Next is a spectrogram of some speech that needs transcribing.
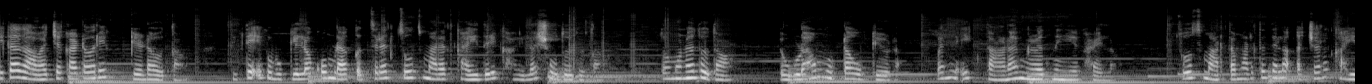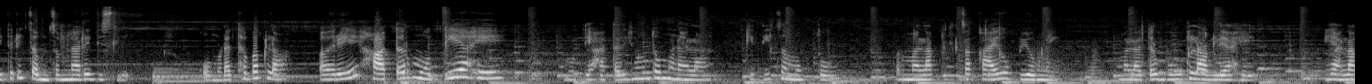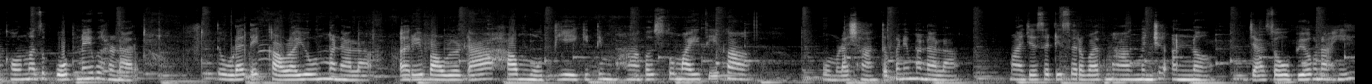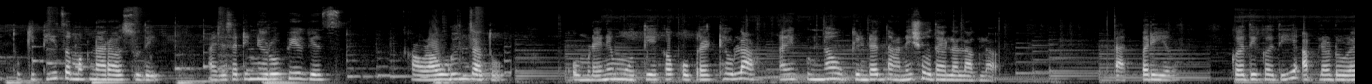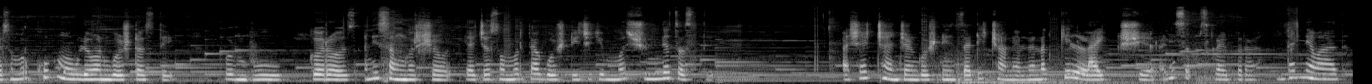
एका गावाच्या काठावर एक उकेडा होता. तिथे एक बुकेला कोंबडा कचऱ्यात चोच मारत काहीतरी खायला शोधत होता. तो म्हणत होता एवढा मोठा उकेडा पण एक दाणा मिळत नाहीये खायला. चोच मारता मारता त्याला अचानक काहीतरी चमचमणारे दिसले. कोंबडा थबकला अरे हा तर मोती आहे. मोती हातात घेऊन तो म्हणाला किती चमकतो पण मला त्याचा काय उपयोग नाही. मला तर भूक लागली आहे. ह्याला खाऊन माझं पोट नाही भरणार. तेवढ्यात एक कावळा येऊन म्हणाला अरे बावळटा हा मोती आहे किती महाग असतो माहिती आहे का? कोंबडा शांतपणे म्हणाला माझ्यासाठी सर्वात महाग म्हणजे अन्न. ज्याचा उपयोग नाही तो कितीही चमकणारा असू दे. माझ्यासाठी निरुपयोगीच कावळा उडून जातो. कोंबड्याने मोती एका कोपऱ्यात ठेवला आणि पुन्हा उकिंड्यात दाणे शोधायला लागला. तात्पर्य कधी कधी आपल्या डोळ्यासमोर खूप मौल्यवान गोष्ट असते. पण भूक गरज आणि संघर्ष याच्यासमोर त्या गोष्टीची किंमत शून्यच असते. अशाच छान छान गोष्टींसाठी चॅनलला नक्की लाईक शेअर आणि सबस्क्राईब करा. धन्यवाद.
